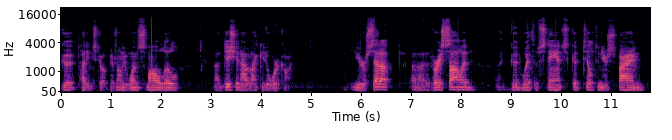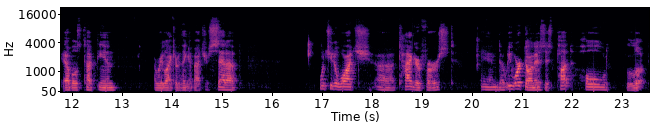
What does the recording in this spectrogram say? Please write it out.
good putting stroke. There's only one small little addition I would like you to work on. Your setup uh, very solid, good width of stance, good tilt in your spine, elbows tucked in. I really like everything about your setup. I want you to watch uh, Tiger first. And uh, we worked on this, is putt, hold, look.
